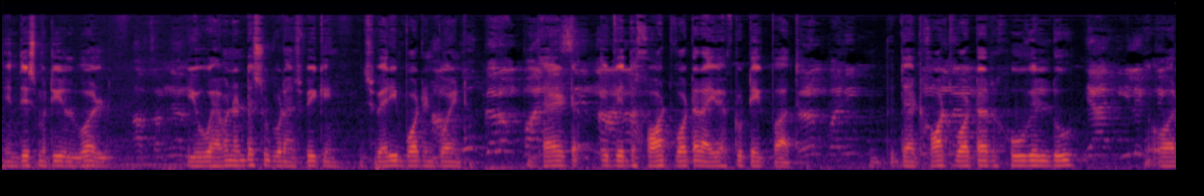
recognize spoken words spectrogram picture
In this material world you haven't understood what i'm speaking. It's very important point that with hot water i have to take bath. That hot water who will do? Or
